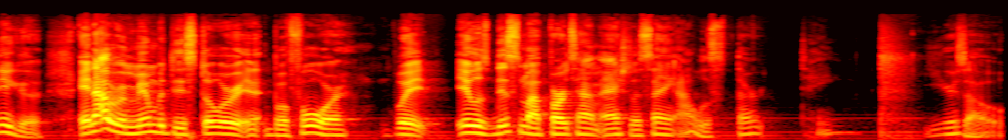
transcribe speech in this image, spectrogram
nigga. And I remembered this story before, but it was this is my first time actually saying I was 13 years old.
